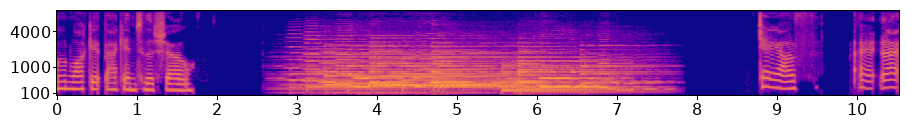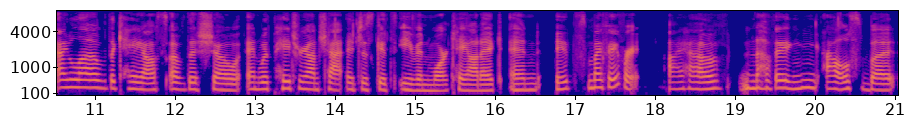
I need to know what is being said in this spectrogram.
Moonwalk it back into the show. Chaos. I, I love the chaos of this show, and with Patreon chat, it just gets even more chaotic, and it's my favorite. I have nothing else but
